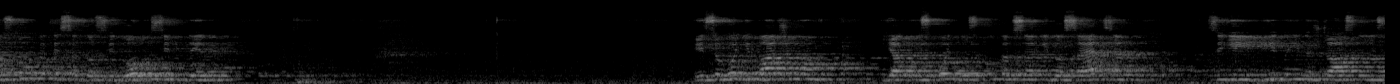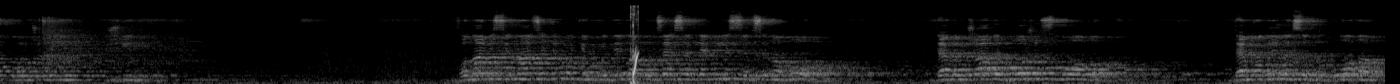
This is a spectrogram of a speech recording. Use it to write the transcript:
достукатися до свідомості людини. І сьогодні бачимо, як Господь достукався і до серця цієї бідної, нещасної, скорченої жінки. Вона 18 років ходила у це святе місце в синагогу, де вивчали Боже Слово, де молилися до Бога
